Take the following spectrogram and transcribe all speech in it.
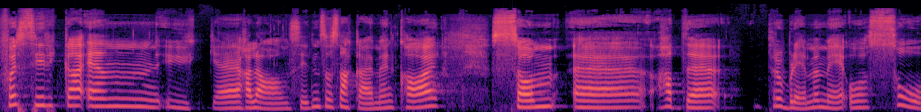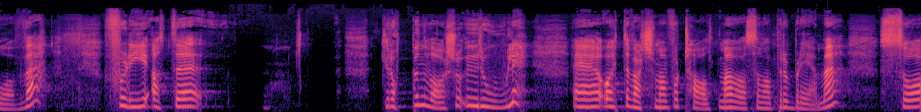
For ca. en uke, halvannen siden, så snakka jeg med en kar som eh, hadde problemer med å sove fordi at eh, kroppen var så urolig. Eh, og etter hvert som han fortalte meg hva som var problemet, så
